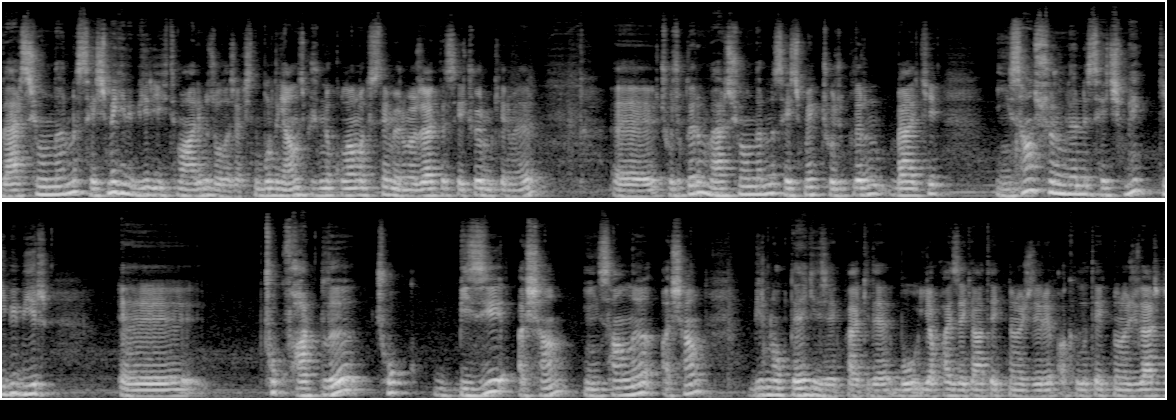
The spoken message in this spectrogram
versiyonlarını seçme gibi bir ihtimalimiz olacak. Şimdi burada yanlış bir cümle kullanmak istemiyorum. Özellikle seçiyorum kelimeleri. E, çocukların versiyonlarını seçmek, çocukların belki insan sürümlerini seçmek gibi bir e, çok farklı, çok bizi aşan, insanlığı aşan bir noktaya gidecek belki de bu yapay zeka teknolojileri, akıllı teknolojiler,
